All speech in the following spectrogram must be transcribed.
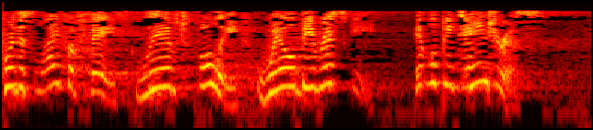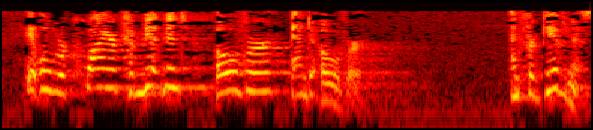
For this life of faith lived fully will be risky. It will be dangerous. It will require commitment over and over. And forgiveness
